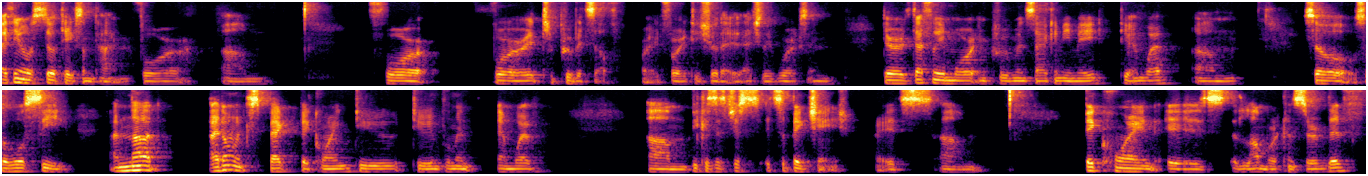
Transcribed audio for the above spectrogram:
i think it will still take some time for um, for for it to prove itself right for it to show that it actually works and there are definitely more improvements that can be made to MWeb. Um, so so we'll see. I'm not. I don't expect Bitcoin to to implement MWeb um, because it's just it's a big change. Right? It's um, Bitcoin is a lot more conservative,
